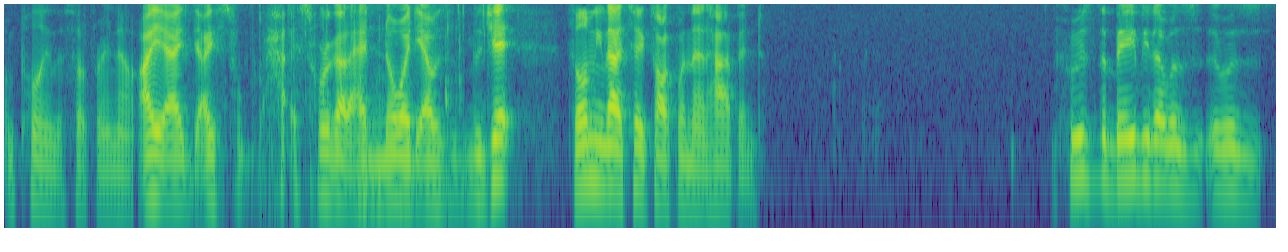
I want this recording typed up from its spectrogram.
I'm pulling this up right now. I, I, I, sw- I swear to God, I had no idea. I was legit filming that TikTok when that happened. Who's the baby that was was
